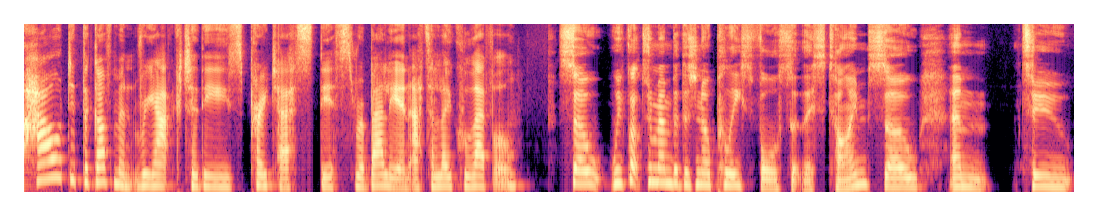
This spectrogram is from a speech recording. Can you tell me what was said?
How did the government react to these protests, this rebellion at a local level? So we've got to remember there's no police force at this time. So um, to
